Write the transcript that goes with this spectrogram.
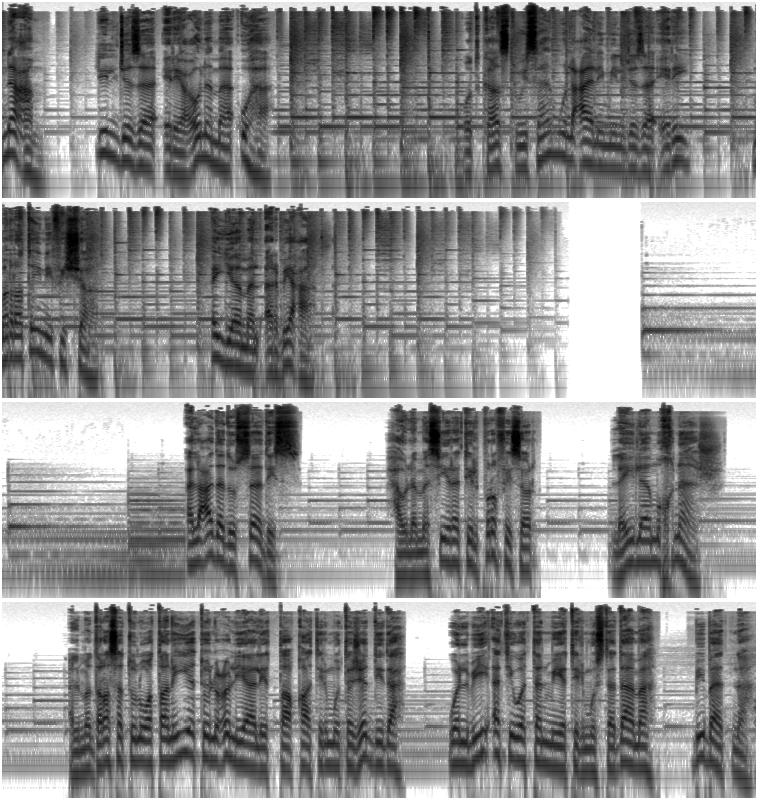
نعم للجزائر علماؤها. بودكاست وسام العالم الجزائري مرتين في الشهر أيام الأربعاء. العدد السادس حول مسيرة البروفيسور ليلى مخناش. المدرسة الوطنية العليا للطاقات المتجددة والبيئة والتنمية المستدامة بباتنا.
